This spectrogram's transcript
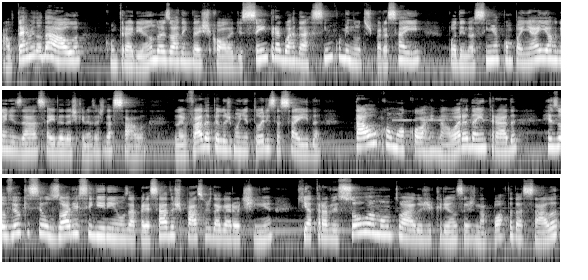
Ao término da aula, contrariando as ordens da escola de sempre aguardar cinco minutos para sair, podendo assim acompanhar e organizar a saída das crianças da sala, levada pelos monitores à saída, tal como ocorre na hora da entrada, resolveu que seus olhos seguiriam os apressados passos da garotinha, que atravessou o amontoado de crianças na porta da sala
